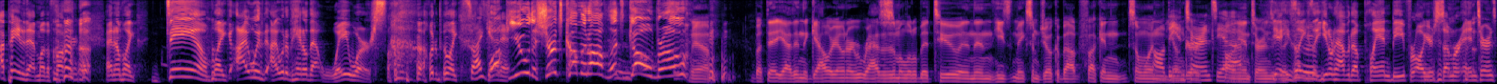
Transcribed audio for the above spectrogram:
"I painted that motherfucker," and I'm like, "Damn!" Like I would, I would have handled that way worse. I would have been like, So I get "Fuck it. you! The shirt's coming off. Let's go, bro." Yeah. But then, yeah, then the gallery owner razzes him a little bit too, and then he makes some joke about fucking someone All the younger, interns, yeah. all the interns. Yeah, he's like, he's like, you don't have enough Plan B for all your summer interns.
